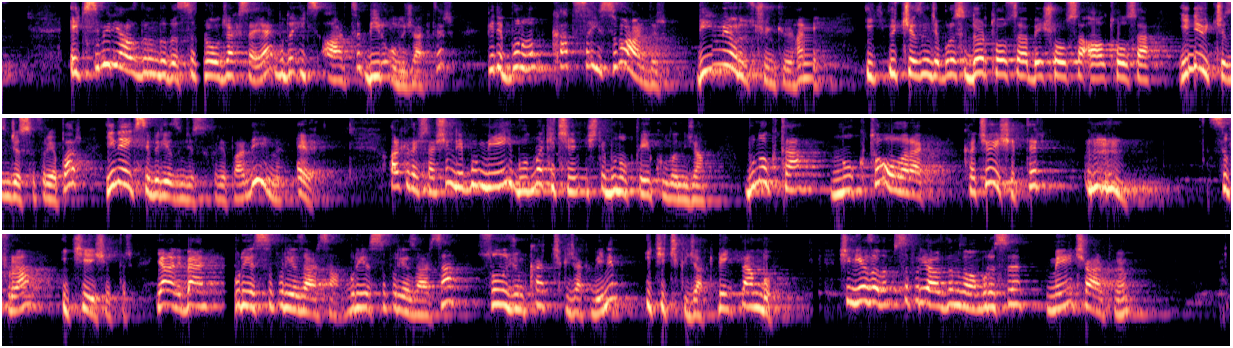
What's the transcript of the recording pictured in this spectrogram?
Eksi 1 yazdığında da 0 olacaksa eğer bu da x artı 1 olacaktır. Bir de bunun kat sayısı vardır. Bilmiyoruz çünkü. Hani ilk 3 yazınca burası 4 olsa, 5 olsa, 6 olsa yine 3 yazınca 0 yapar. Yine eksi 1 yazınca 0 yapar değil mi? Evet. Arkadaşlar şimdi bu m'yi bulmak için işte bu noktayı kullanacağım. Bu nokta nokta olarak kaça eşittir? Sıfıra 2'ye eşittir. Yani ben buraya 0 yazarsam, buraya 0 yazarsam sonucum kaç çıkacak benim? 2 çıkacak. Denklem bu. Şimdi yazalım. 0 yazdığım zaman burası m çarpı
